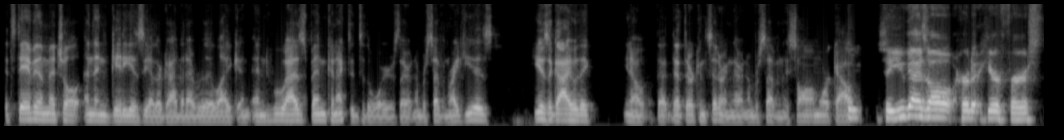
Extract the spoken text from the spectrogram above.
it's Davion Mitchell, and then Giddey is the other guy that I really like, and and who has been connected to the Warriors there at number seven. Right, he is he is a guy who they you know that that they're considering there at number seven. They saw him work out. So you guys all heard it here first.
